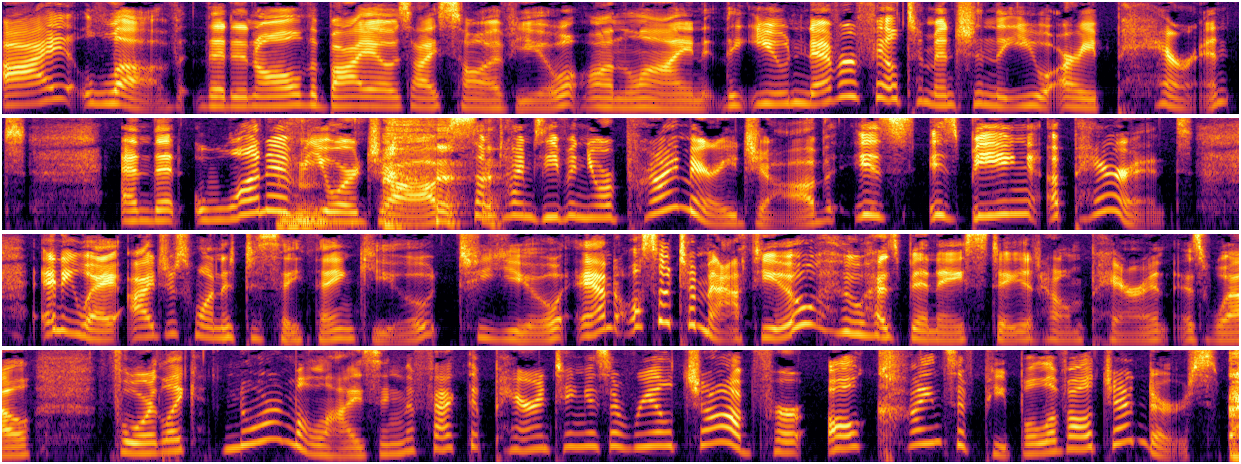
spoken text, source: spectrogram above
I love that in all the bios I saw of you online, that you never fail to mention that you are a parent and that one of mm-hmm. your jobs, sometimes even your primary job, is is being a parent. Anyway, I just wanted to say thank you to you and also to Matthew, who has been a stay-at-home parent as well, for like normalizing the fact that parenting is a real job for all kinds of people of all genders.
